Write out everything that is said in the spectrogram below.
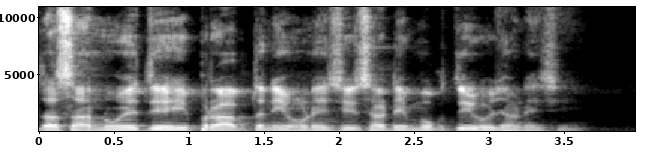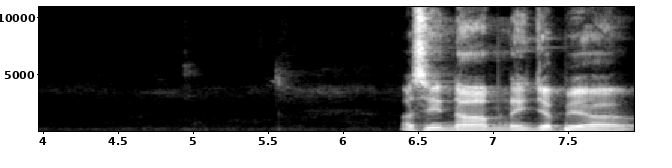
ਤਾਂ ਸਾਨੂੰ ਇਹ ਦੇਹੀ ਪ੍ਰਾਪਤ ਨਹੀਂ ਹੋਣੀ ਸੀ, ਸਾਡੀ ਮੁਕਤੀ ਹੋ ਜਾਣੀ ਸੀ। ਅਸੀਂ ਨਾਮ ਨਹੀਂ ਜਪਿਆ,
